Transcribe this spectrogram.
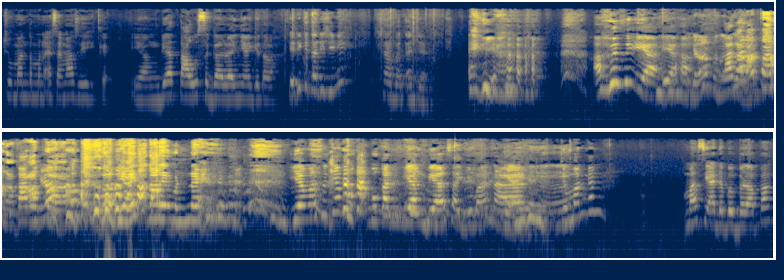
cuman teman SMA sih kayak yang dia tahu segalanya gitu lah. Jadi kita di sini sahabat aja. Iya. aku sih iya, iya. nggak apa Karena apa? Apa-apa. Kok dia itu tarik meneh. ya maksudnya bukan bukan yang biasa gimana iya. cuman kan masih ada beberapa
